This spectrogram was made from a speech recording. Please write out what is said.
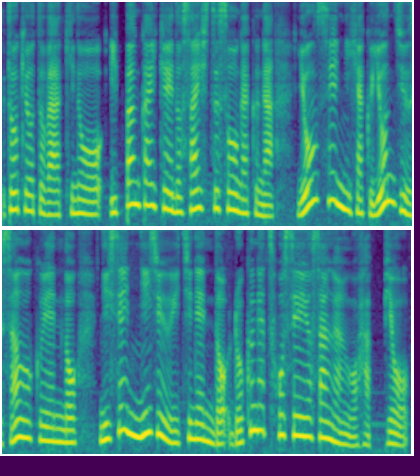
東京都は昨日一般会計の歳出総額が4243億円の2021年度6月補正予算案を発表。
